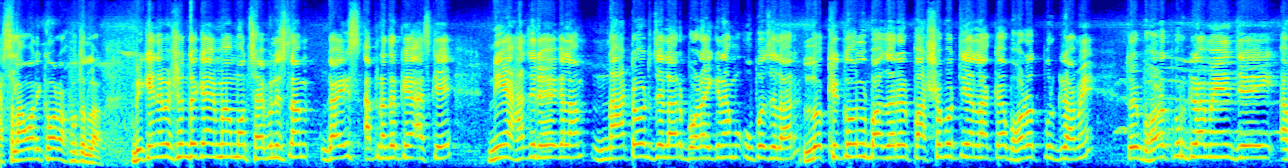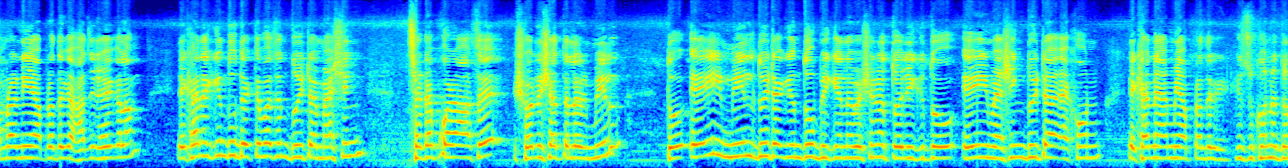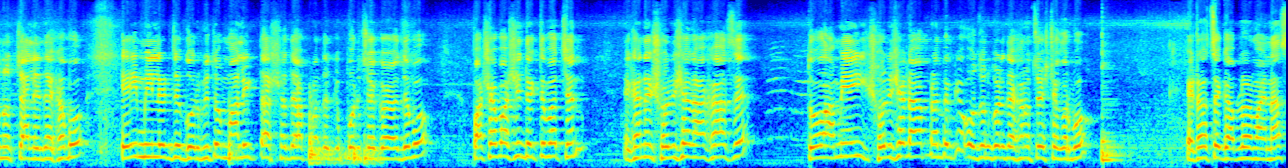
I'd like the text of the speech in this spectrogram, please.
আসসালামু আলাইকুম রহমতুল্লাহ ইনোভেশন থেকে আমি মোহাম্মদ সাইবুল ইসলাম। গাইস, আপনাদেরকে আজকে নিয়ে হাজির হয়ে গেলাম নাটোর জেলার বড়াইগ্রাম উপজেলার লক্ষ্মীকুল বাজারের পার্শ্ববর্তী এলাকা ভরতপুর গ্রামে। তো এই ভরতপুর গ্রামে যেই আমরা নিয়ে আপনাদেরকে হাজির হয়ে গেলাম, এখানে কিন্তু দেখতে পাচ্ছেন দুইটা মেশিন সেট করা আছে, সরিষা তেলের মিল তো এই মিল দুইটা কিন্তু বিকেনেবেশনের তৈরিকৃত এই মেশিন দুইটা এখন এখানে আমি আপনাদেরকে কিছুক্ষণের জন্য চালিয়ে দেখাবো। এই মিলের যে গর্বিত মালিক, তার সাথে আপনাদেরকে পরিচয় করে দেব। পাশাপাশি দেখতে পাচ্ছেন, এখানে সরিষা রাখা আছে। তো আমি এই সরিষাটা আপনাদেরকে ওজন করে দেখানোর চেষ্টা করব। এটা হচ্ছে গাবলার মাইনাস।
